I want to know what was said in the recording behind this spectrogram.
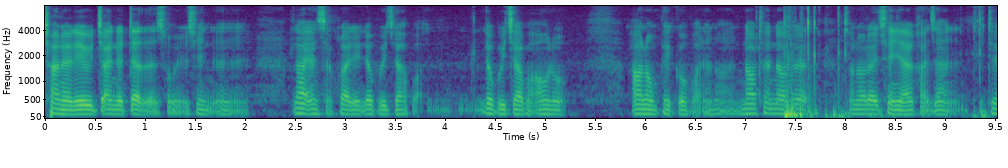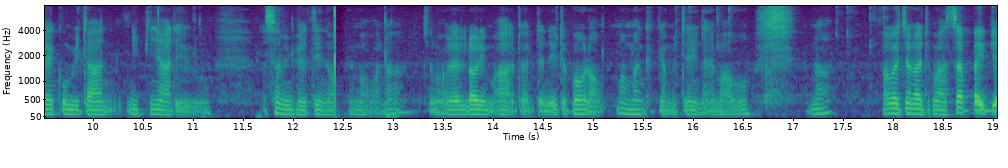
channel လေးကိုကြိုက်နေတက်တယ်ဆိုရင်ရှင် like and subscribe လေးလုပ်ပေးကြပါလုပ်ပေးကြပါအောင်လို့အားလုံးဖိတ်ခေါ်ပါတယ်နော်နောက်ထပ်နောက်ထပ်ကျွန်တော်လည်းချိန်ရခါကျရင်ဒီတဲ့ကွန်ပျူတာနည်းပညာတွေကိုအဆက်မပြတ်တင်တော့ပြင်ပါပါနော်ကျွန်တော်လည်းလောနေမှာအတွက်တနေ့တစ်ပုတ်တော့မှန်မှန်ကကမတင်နိုင်ပါဘူးနော် ဟုတ်ကဲ့ကျွန်တော်ဒီမှာဆက်ပိတ်ပြ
